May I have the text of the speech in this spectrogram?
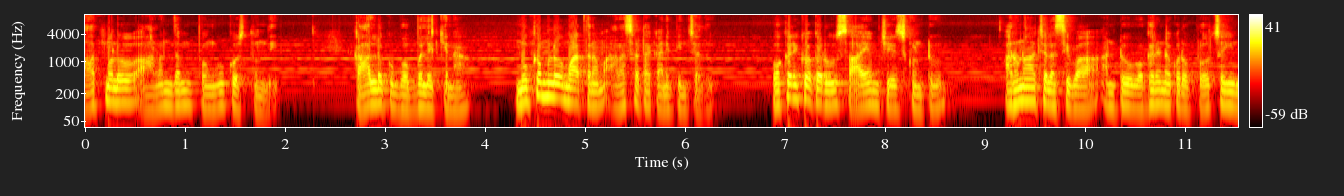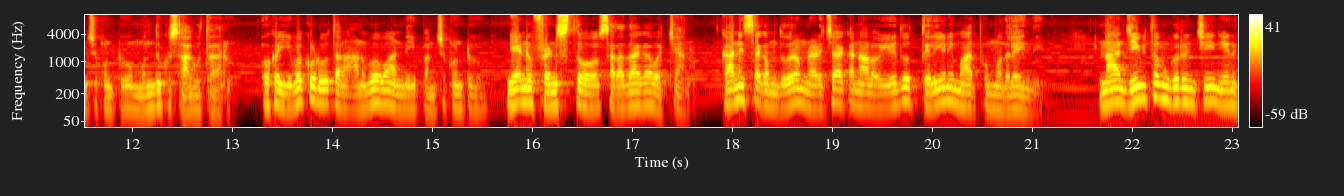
ఆత్మలో ఆనందం పొంగుకొస్తుంది. కాళ్ళకు బొబ్బలెక్కినా ముఖంలో మాత్రం అలసట కనిపించదు. ఒకరికొకరు సాయం చేసుకుంటూ అరుణాచల శివ అంటూ ఒకరినొకరు ప్రోత్సహించుకుంటూ ముందుకు సాగుతారు. ఒక యువకుడు తన అనుభవాన్ని పంచుకుంటూ నేను ఫ్రెండ్స్తో సరదాగా వచ్చాను కానీ సగం దూరం నడిచాక నాలో ఏదో తెలియని మార్పు మొదలైంది. నా జీవితం గురించి నేను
